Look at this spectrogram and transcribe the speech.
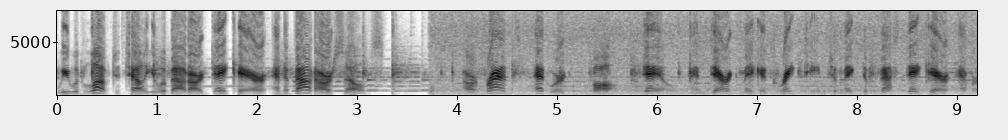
We would love to tell you about our daycare and about ourselves. Our friends, Edward, Paul, Dale, and Derek make a great team to make the best daycare ever.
